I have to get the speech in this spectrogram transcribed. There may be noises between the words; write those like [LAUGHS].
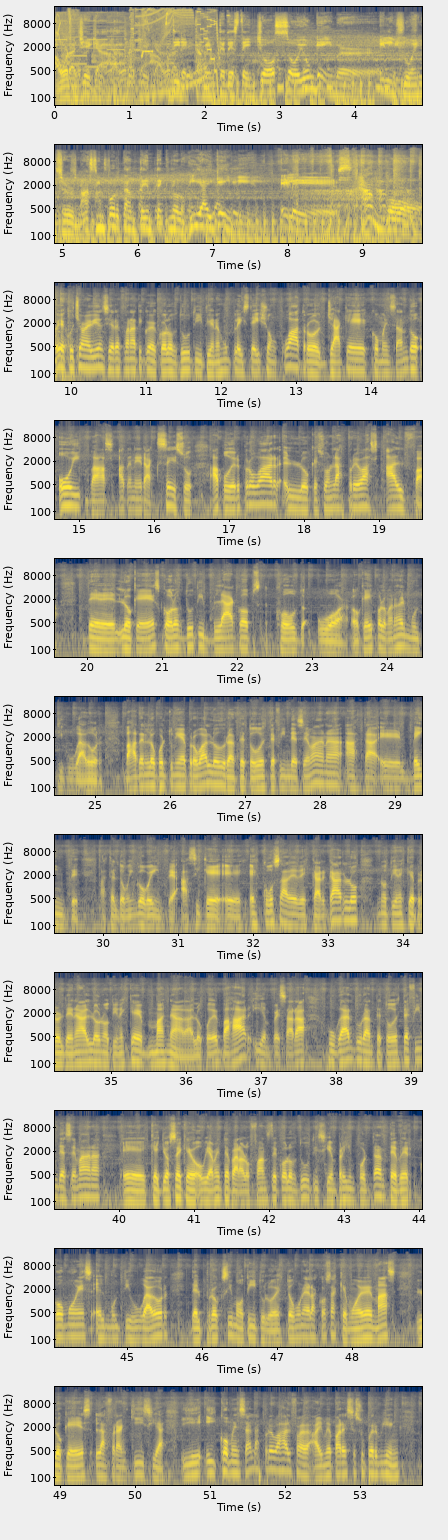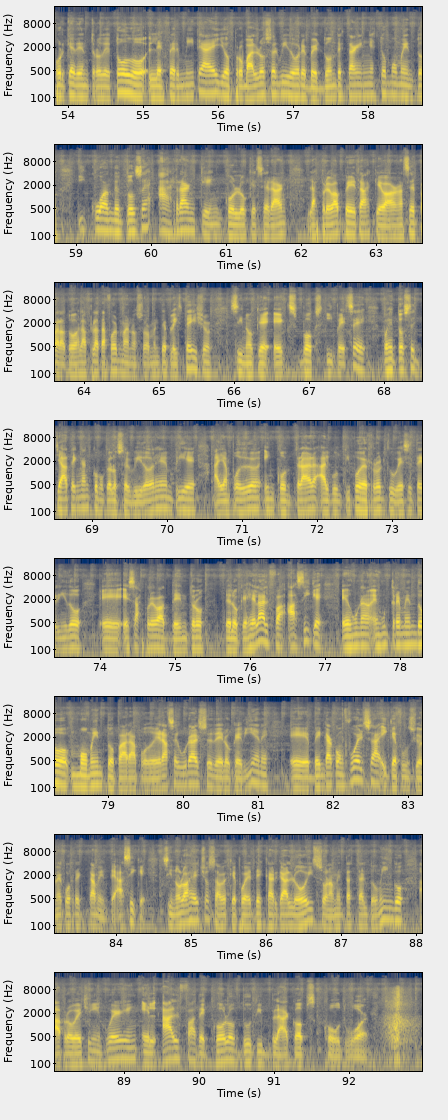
Ahora llega directamente desde Yo Soy un Gamer, el influencer más importante en tecnología y gaming. Él es Hambo. Oye, escúchame bien, si eres fanático de Call of Duty y tienes un PlayStation 4, ya que comenzando hoy vas a tener acceso a poder probar lo que son las pruebas alfa de lo que es Call of Duty Black Ops Cold War, ¿ok? Por lo menos el multijugador. Vas a tener la oportunidad de probarlo durante todo este fin de semana hasta el 20, hasta el domingo 20. Así que eh, es cosa de descargarlo, no tienes que preordenarlo, no tienes que más nada. Lo puedes bajar y empezar a jugar durante todo este fin de semana. Eh, que yo sé que obviamente para los fans de Call of Duty siempre es importante ver cómo es el multijugador del próximo título. Esto es una de las cosas que mueve más lo que es la franquicia y, comenzar las pruebas alfa, ahí me parece súper bien porque dentro de todo les permite a ellos probar los servidores, ver dónde están en estos momentos y cuando entonces arranquen con lo que serán las pruebas beta que van a ser para todas las plataformas, no solamente PlayStation, sino que Xbox y PC, pues entonces ya tengan como que los servidores en pie, hayan podido encontrar algún tipo de error que hubiese tenido eh, esas pruebas dentro de lo que es el alfa. Así que es, una, es un tremendo momento para poder asegurarse de lo que viene eh, venga con fuerza y que funcione correctamente. Así que si no lo has hecho, sabes que puedes descargarlo hoy solamente hasta el domingo. Aprovechen y jueguen el alfa de Call of Duty Black Ops Cold War.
